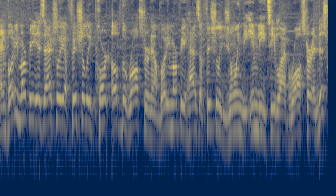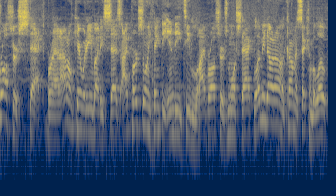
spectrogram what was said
And Buddy Murphy is actually officially part of the roster now. Buddy Murphy has officially joined the MDT Live roster, and this roster is stacked, Brad. I don't care what anybody says. I personally think the MDT Live roster is more stacked. Let me know down in the comment section below.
